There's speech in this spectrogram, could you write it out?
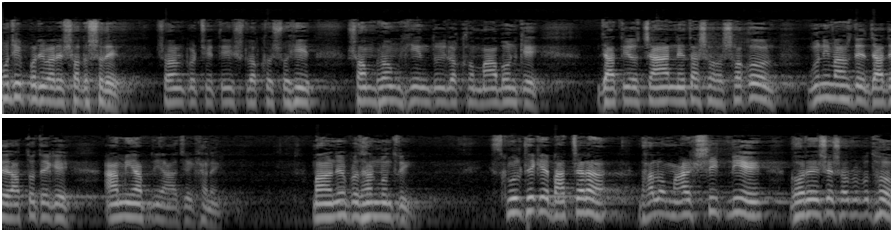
মুজিব পরিবারের সদস্যদের স্মরণ করছি, তিরিশ লক্ষ শহীদ, সম্ভ্রমহীন দুই লক্ষ মা বোনকে, জাতীয় চার নেতা সহ সকল গুণী মানুষদের যাদের আত্মত্যাগে আমি, আপনি আজ এখানে। মাননীয় প্রধানমন্ত্রী, স্কুল থেকে বাচ্চারা ভালো মার্কশিট নিয়ে ঘরে এসে সর্বপ্রথম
